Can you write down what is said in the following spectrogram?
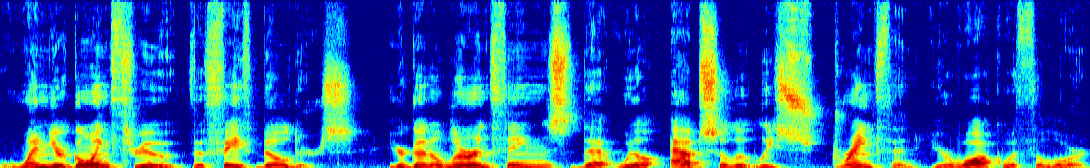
when you're going through the faith builders, you're going to learn things that will absolutely strengthen your walk with the Lord.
